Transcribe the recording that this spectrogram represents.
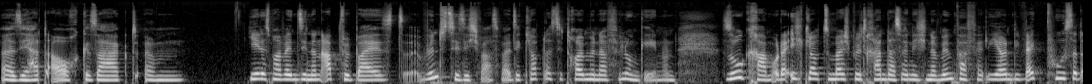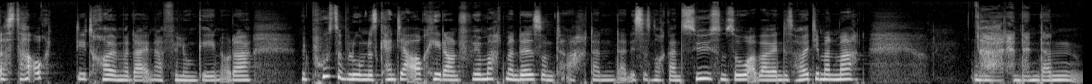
Äh, sie hat auch gesagt, ähm, jedes Mal, wenn sie einen Apfel beißt, wünscht sie sich was, weil sie glaubt, dass die Träume in Erfüllung gehen. Und so Kram. Oder ich glaube zum Beispiel dran, dass wenn ich eine Wimper verliere und die wegpuste, dass da auch die Träume da in Erfüllung gehen. Oder mit Pusteblumen, das kennt ja auch jeder. Und früher macht man das und ach, dann, dann ist es noch ganz süß und so. Aber wenn das heute jemand macht, ach, dann, dann, dann,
